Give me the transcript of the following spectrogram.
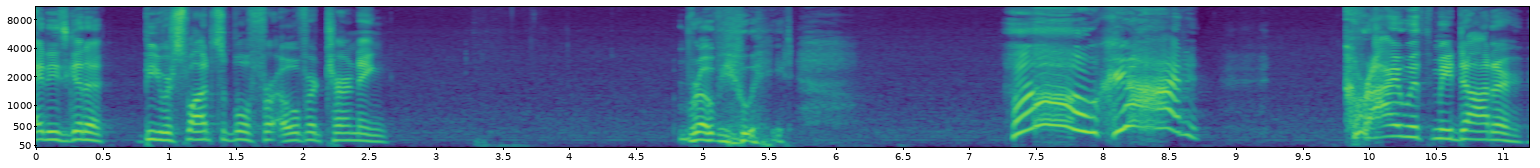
and he's going to be responsible for overturning Roe v. Wade. Oh God! Cry with me, daughter.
